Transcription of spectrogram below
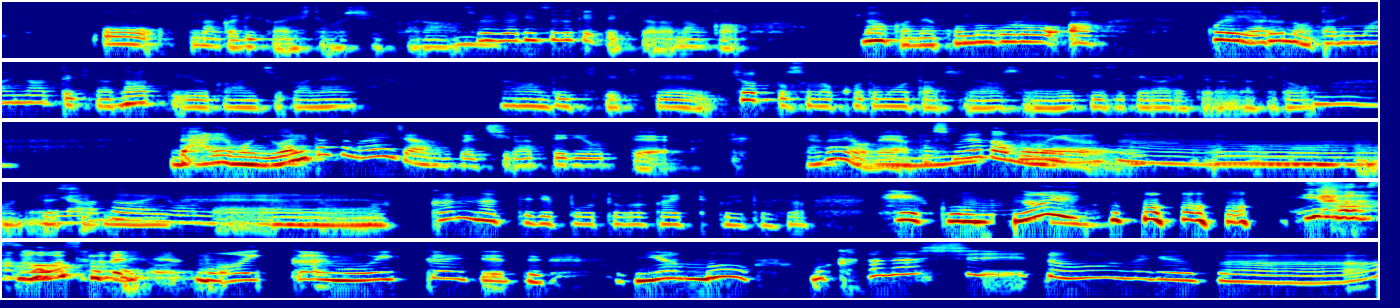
をなんか理解してほしいから、それをやり続けてきたら、なんか、なんかね、この頃、あこれやるの当たり前になってきたなっていう感じがね、うん、できてきて、ちょっとその子供たちの様子に勇気づけられてるんだけど、うん、誰も言われたくないじゃん、それ違ってるよって。やだよね。私もやだもん。うん、私やだよね。あの真っ赤になってレポートが返ってくるとさ、へこむのよ。いや、そうだよ、もう一回、もう一回ってやって、いや、もう、もう悲しいと思うんだけどさ、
